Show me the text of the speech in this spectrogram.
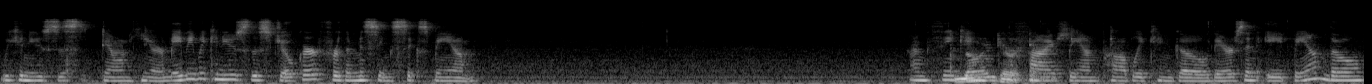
We can use this down here. Maybe we can use this joker for the missing six bam. I'm thinking the five characters. bam probably can go. There's an eight bam though.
